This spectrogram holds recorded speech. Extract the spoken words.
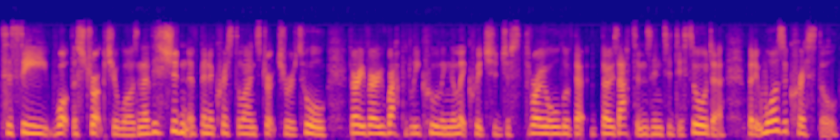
to see what the structure was. Now, this shouldn't have been a crystalline structure at all. Very, very rapidly cooling a liquid should just throw all of that, those atoms into disorder. But it was a crystal,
